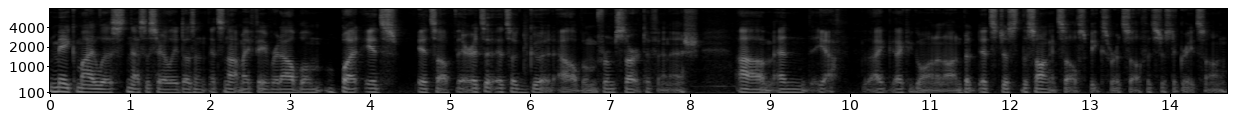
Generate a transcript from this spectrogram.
make my list necessarily. It doesn't. It's not my favorite album, but it's it's up there. It's a it's a good album from start to finish, um, and yeah, I I could go on and on, but it's just the song itself speaks for itself. It's just a great song.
